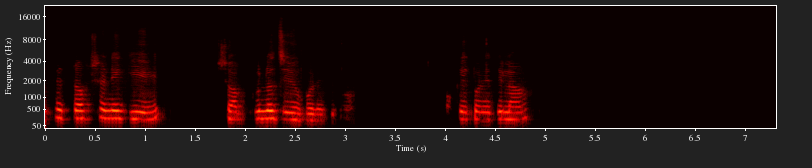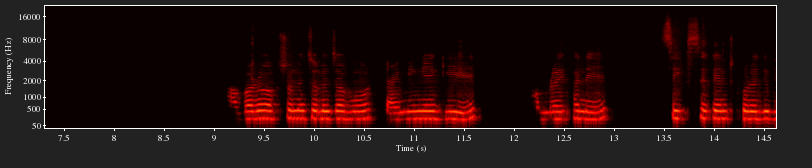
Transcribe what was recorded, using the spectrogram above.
ইফেক্ট অপশনে গিয়ে সবগুলো জিরো করে দিব। ওকে করে দিলাম? আবারও অপশনে চলে যাব। টাইমিং এ গিয়ে আমরা এখানে সিক্স সেকেন্ড করে দিব।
